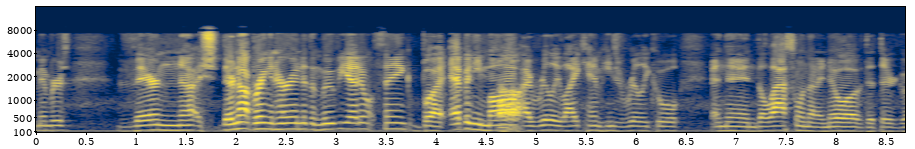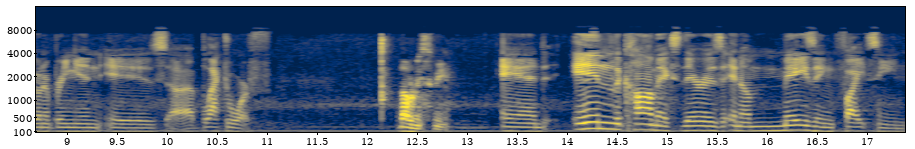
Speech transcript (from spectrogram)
members. They're not they're not bringing her into the movie, I don't think. But Ebony Maw, Uh. I really like him. He's really cool. And then the last one that I know of that they're going to bring in is uh, Black Dwarf. That'll be sweet. And in the comics, there is an amazing fight scene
